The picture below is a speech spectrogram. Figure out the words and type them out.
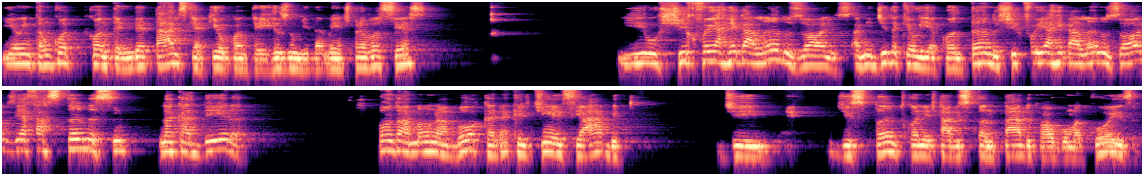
E eu então contei em detalhes, que aqui eu contei resumidamente para vocês. E o Chico foi arregalando os olhos. À medida que eu ia contando, o Chico foi arregalando os olhos e afastando assim na cadeira, pondo a mão na boca, né, que ele tinha esse hábito de, de espanto quando ele estava espantado com alguma coisa.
